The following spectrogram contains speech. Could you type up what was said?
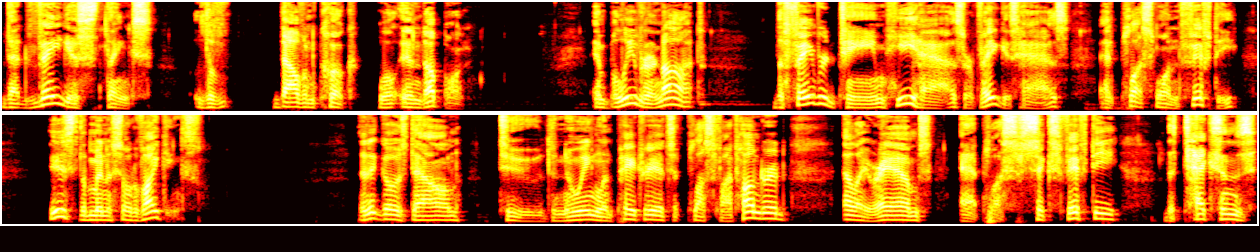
that Vegas thinks the Dalvin Cook will end up on. And believe it or not, the favored team he has, or Vegas has, at plus 150 is the Minnesota Vikings. Then it goes down to the New England Patriots at plus 500, LA Rams at plus 650, the Texans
